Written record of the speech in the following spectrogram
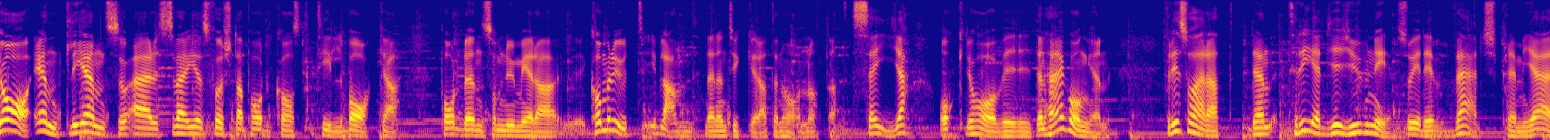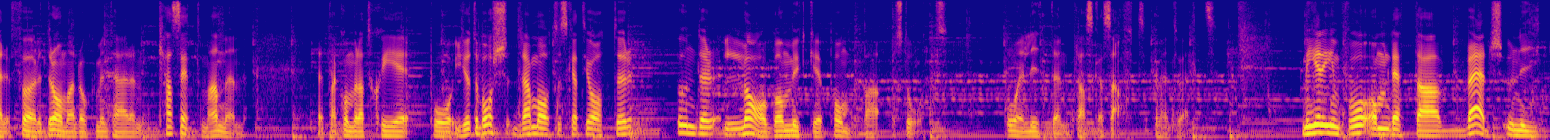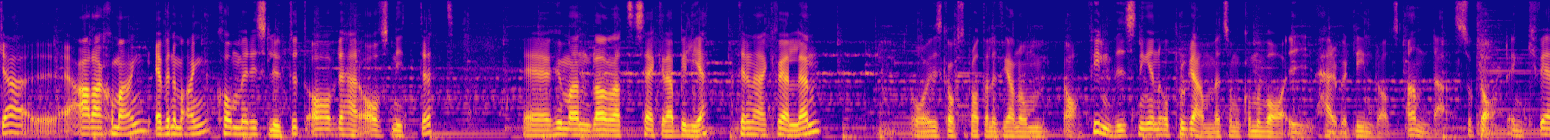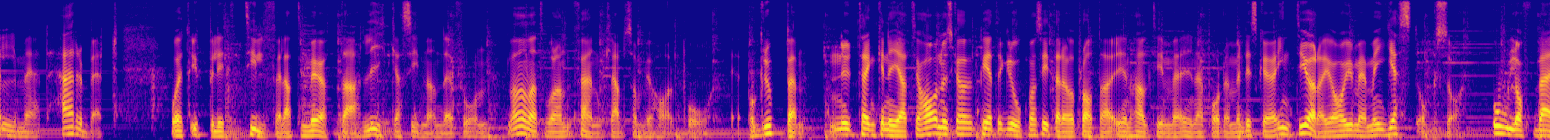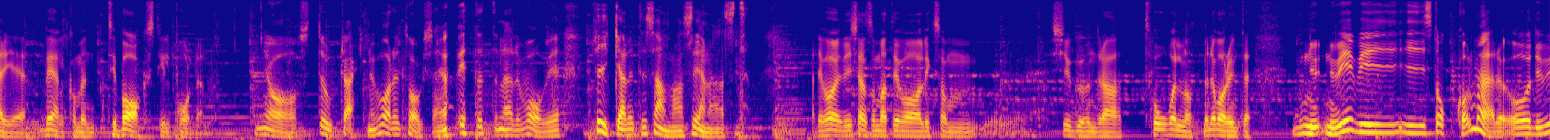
Ja, äntligen så är Sveriges första podcast tillbaka. Podden som numera kommer ut ibland när den tycker att den har något att säga. Och det har vi den här gången. För det är så här att den 3 juni så är det världspremiär för dramadokumentären Kassettmannen. Detta kommer att ske på Göteborgs Dramatiska Teater under lagom mycket pompa och ståt. Och en liten flaska saft eventuellt. Mer info om detta världsunika eh, arrangemang, evenemang, kommer i slutet av det här avsnittet. Eh, hur man bland annat säkrar biljett till den här kvällen. Och vi ska också prata lite grann om ja, filmvisningen och programmet som kommer vara i Herbert Lindblads anda såklart. En kväll med Herbert och ett ypperligt tillfälle att möta likasinnande från bland annat våran fanclub som vi har på, eh, på gruppen. Nu tänker ni att jaha, nu ska Peter Gropman sitta där och prata i en halvtimme i den här podden, men det ska jag inte göra. Jag har ju med mig en gäst också. Olof Berge, välkommen tillbaks till podden. Ja, stort tack. Nu var det ett tag sedan. Jag vet inte när det var vi fikade tillsammans senast. Det, var, det känns som att det var liksom 2002 eller något, men det var det inte. Nu, nu är vi i Stockholm här och du,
